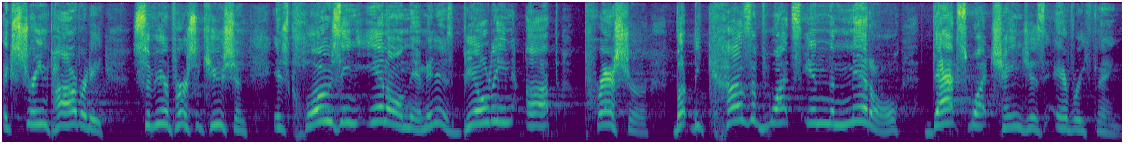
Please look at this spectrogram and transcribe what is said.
Extreme poverty, severe persecution is closing in on them. It is building up pressure. But because of what's in the middle, that's what changes everything.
